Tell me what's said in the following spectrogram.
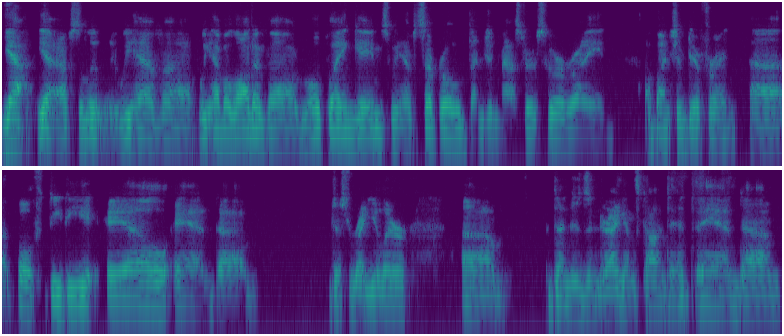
Yeah, yeah, absolutely. We have uh, we have a lot of uh, role playing games. We have several dungeon masters who are running a bunch of different, uh, both DDAL and um, just regular um, Dungeons and Dragons content, and um,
